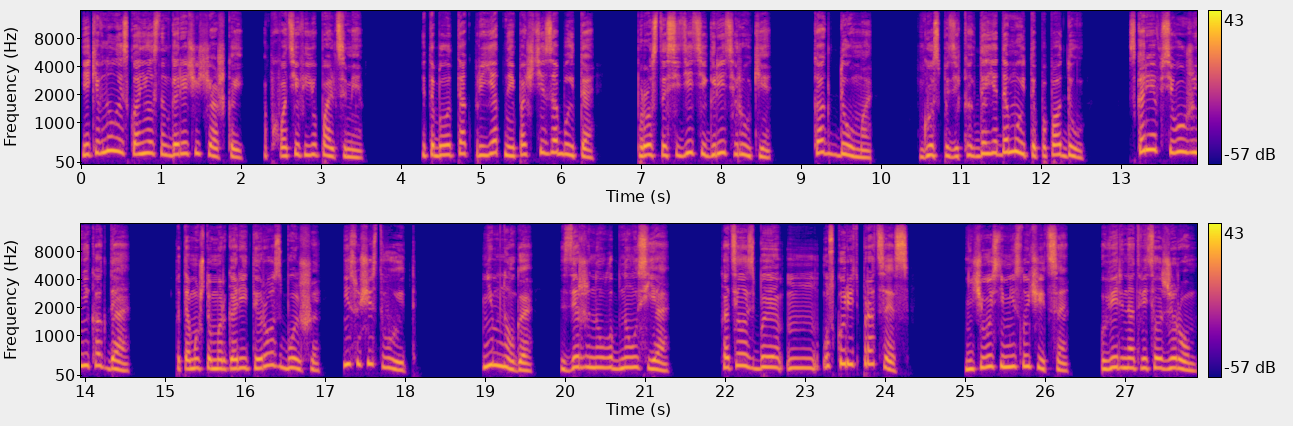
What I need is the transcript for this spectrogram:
Я кивнула и склонилась над горячей чашкой, обхватив ее пальцами. Это было так приятно и почти забыто. Просто сидеть и греть руки. Как дома. Господи, когда я домой-то попаду? Скорее всего, уже никогда, потому что Маргариты Роз больше не существует. Немного, сдержанно улыбнулась я. Хотелось бы м, ускорить процесс. Ничего с ним не случится, уверенно ответил Жером.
